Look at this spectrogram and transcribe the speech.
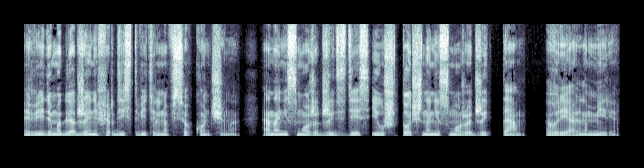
Видимо, для Дженнифер действительно все кончено. Она не сможет жить здесь и уж точно не сможет жить там, в реальном мире.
